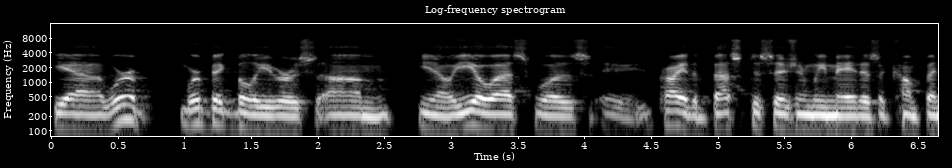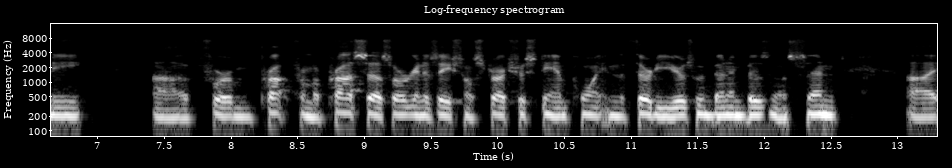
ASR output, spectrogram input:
Yeah we're we're big believers. Um, you know, EOS was a, probably the best decision we made as a company uh, from pro- from a process organizational structure standpoint in the 30 years we've been in business. And uh,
